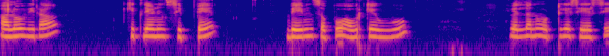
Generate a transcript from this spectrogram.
ಅಲೋವಿರಾ ಕಿತ್ಲೆ ಸಿಪ್ಪೆ ಬೇವಿನ ಸೊಪ್ಪು, ಅವ್ರಿಗೆ ಹೂವು ಇವೆಲ್ಲನೂ ಒಟ್ಟಿಗೆ ಸೇರಿಸಿ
